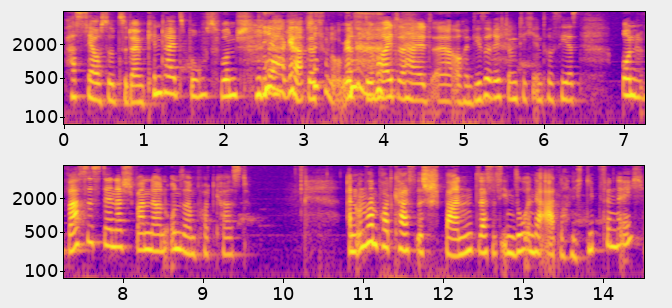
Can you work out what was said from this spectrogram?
Passt ja auch so zu deinem Kindheitsberufswunsch. Ja, genau, dass, Psychologin. dass du heute halt äh, auch in diese Richtung dich interessierst. Und was ist denn das Spannende an unserem Podcast? An unserem Podcast ist spannend, dass es ihn so in der Art noch nicht gibt, finde ich.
